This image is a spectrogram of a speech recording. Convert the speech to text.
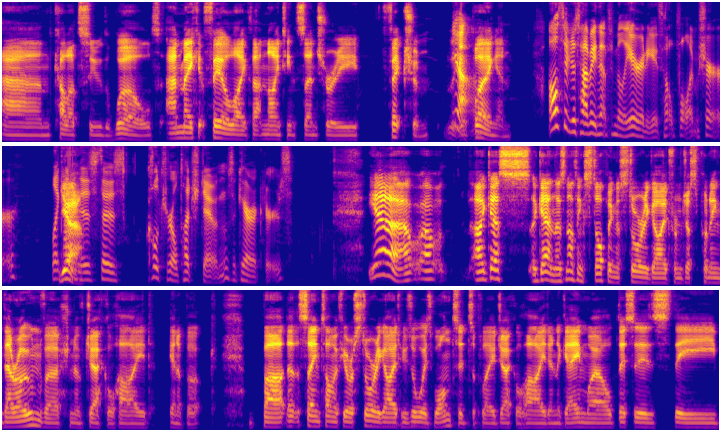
and colour to the world and make it feel like that 19th century fiction that Yeah. you're playing in. also, just having that familiarity is helpful. I'm sure. Like Yeah. those those cultural touchstones of characters. Yeah, well, I guess again, there's nothing stopping a story guide from just putting their own version of Jekyll Hyde in a book. But at the same time, if you're a story guide who's always wanted to play Jekyll Hyde in a game, well, this is the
